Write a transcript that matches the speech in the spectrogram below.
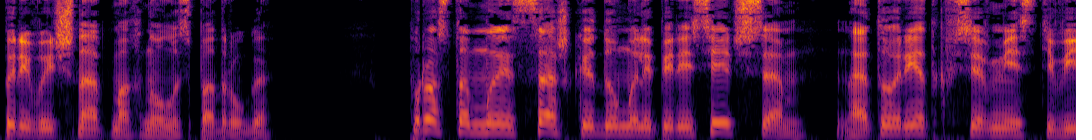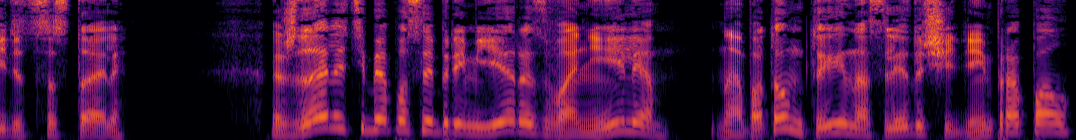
Привычно отмахнулась подруга. Просто мы с Сашкой думали пересечься, а то редко все вместе видеться стали. Ждали тебя после премьеры, звонили, а потом ты на следующий день пропал.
